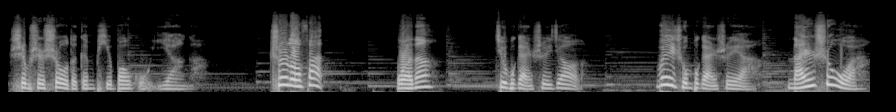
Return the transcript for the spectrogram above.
是不是瘦的跟皮包骨一样啊？吃了饭，我呢就不敢睡觉了。为什么不敢睡呀？难受啊！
